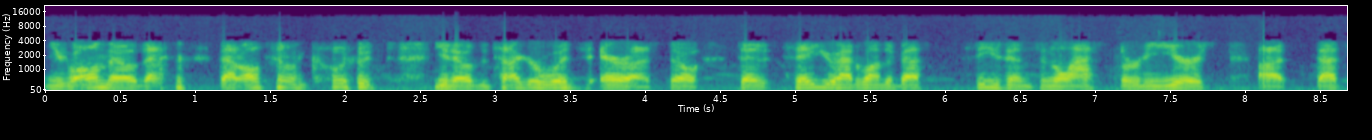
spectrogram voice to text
you all know, that that also includes, you know, the Tiger Woods era. So to say you had one of the best seasons in the last 30 years, uh, that's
